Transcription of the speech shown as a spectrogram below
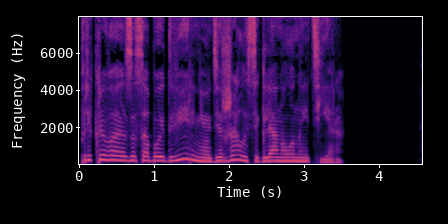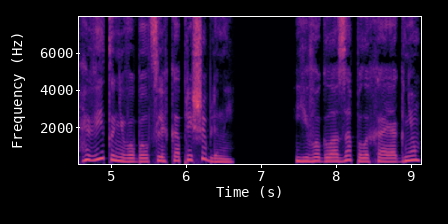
Прикрывая за собой дверь, не удержалась и глянула на Этьера. Вид у него был слегка пришибленный. Его глаза, полыхая огнем,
